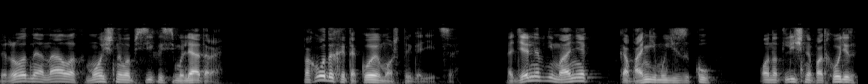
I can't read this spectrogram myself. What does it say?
Природный аналог мощного психосимулятора. В походах и такое может пригодиться. Отдельное внимание к кабаньему языку. Он отлично подходит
